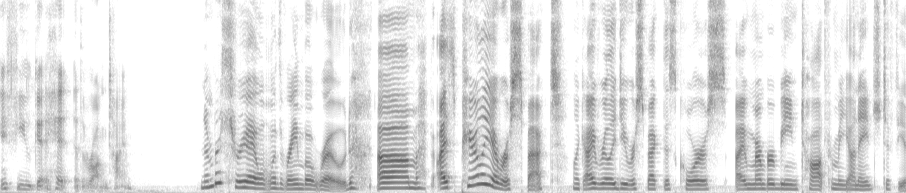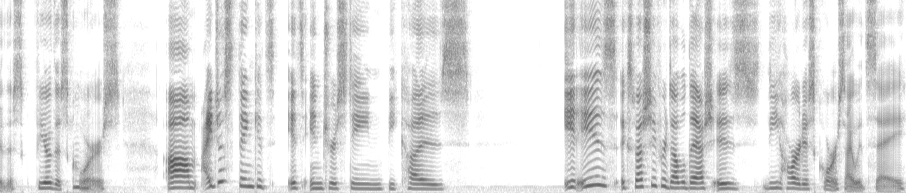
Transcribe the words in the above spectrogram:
if you get hit at the wrong time. Number three, I went with Rainbow Road. Um, it's purely a respect. Like I really do respect this course. I remember being taught from a young age to fear this fear this course. Um, I just think it's it's interesting because it is, especially for Double Dash, is the hardest course. I would say.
